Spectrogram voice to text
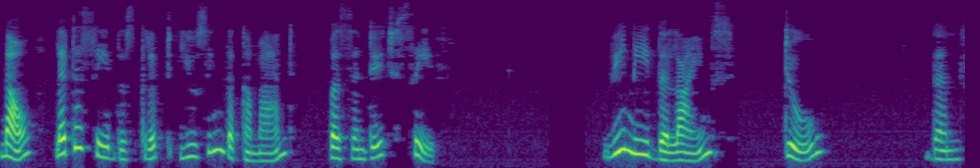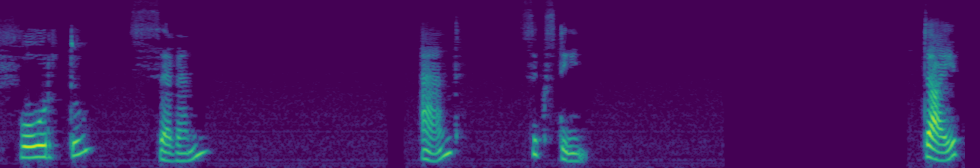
Now let us save the script using the command percentage save. We need the lines 2, then 4 to 7 and 16. Type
